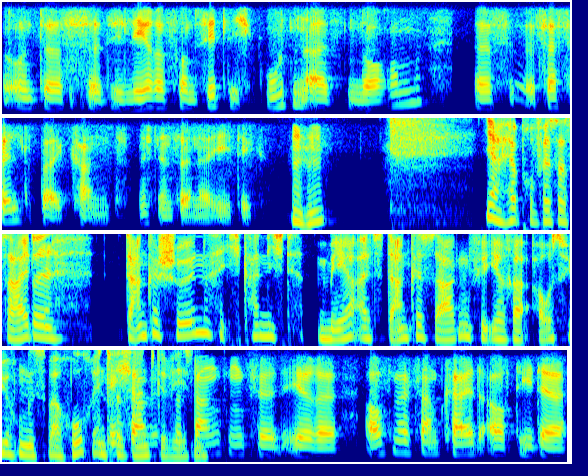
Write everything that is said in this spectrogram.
und das, äh, die Lehre vom sittlich Guten als Norm äh, verfällt bei Kant, nicht in seiner Ethik. Mhm. Ja, Herr Professor Seidel, Dankeschön. Ich kann nicht mehr als Danke sagen für Ihre Ausführungen. Es war hochinteressant ich gewesen. Ich danke für Ihre Aufmerksamkeit, auch die der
